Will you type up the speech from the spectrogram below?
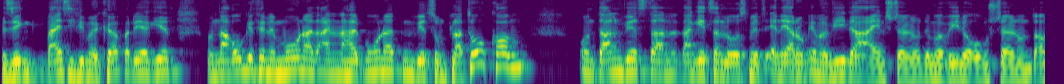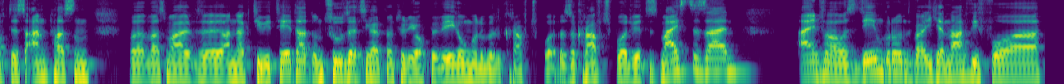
Deswegen weiß ich, wie mein Körper reagiert. Und nach ungefähr einem Monat, eineinhalb Monaten wird so ein Plateau kommen. Und dann wird's dann, dann geht's dann los mit Ernährung immer wieder einstellen und immer wieder umstellen und auf das anpassen, wa- was man halt äh, an Aktivität hat und zusätzlich halt natürlich auch Bewegung und ein bisschen Kraftsport. Also Kraftsport wird das meiste sein. Einfach aus dem Grund, weil ich ja nach wie vor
